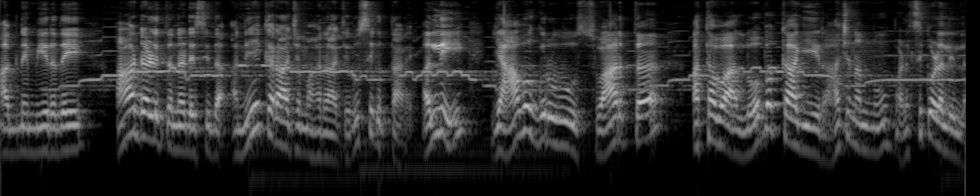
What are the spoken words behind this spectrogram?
ಆಜ್ಞೆ ಮೀರದೆ ಆಡಳಿತ ನಡೆಸಿದ ಅನೇಕ ರಾಜ ಮಹಾರಾಜರು ಸಿಗುತ್ತಾರೆ. ಅಲ್ಲಿ ಯಾವ ಗುರುವು ಸ್ವಾರ್ಥ ಅಥವಾ ಲೋಭಕ್ಕಾಗಿ ರಾಜನನ್ನು ಬಳಸಿಕೊಳ್ಳಲಿಲ್ಲ.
